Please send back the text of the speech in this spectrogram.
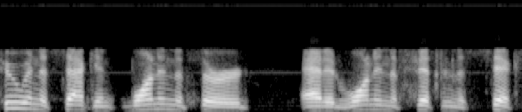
two in the second, one in the third, added one in the fifth and the sixth.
